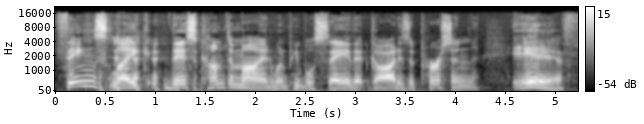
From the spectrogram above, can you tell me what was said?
things like this come to mind when people say that God is a person. If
